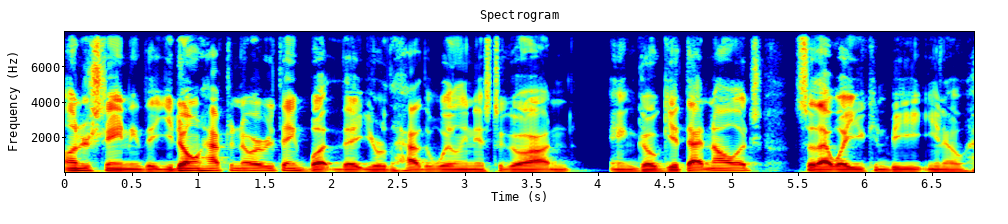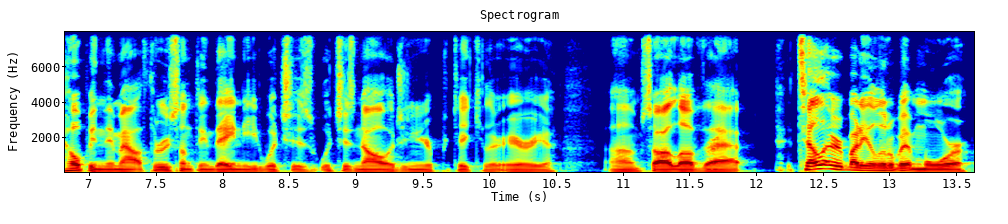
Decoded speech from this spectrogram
understanding that you don't have to know everything but that you have the willingness to go out and and go get that knowledge so that way you can be you know helping them out through something they need which is which is knowledge in your particular area um, so i love that tell everybody a little bit more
